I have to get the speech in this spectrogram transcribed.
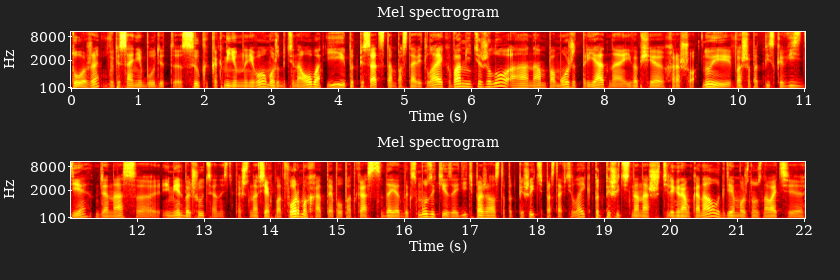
тоже. В описании будет э, ссылка как минимум на него, может быть и на оба, и подписаться там, поставить лайк. Вам не тяжело, а нам поможет, приятно и вообще хорошо. Ну и ваша подписка везде для нас э, имеет большую ценность. Так что на всех платформах от Apple Podcasts до Яндекс Музыки зайдите, пожалуйста, подпишитесь, поставьте лайк, подпишитесь на наш телеграм-канал, где можно узнавать э,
